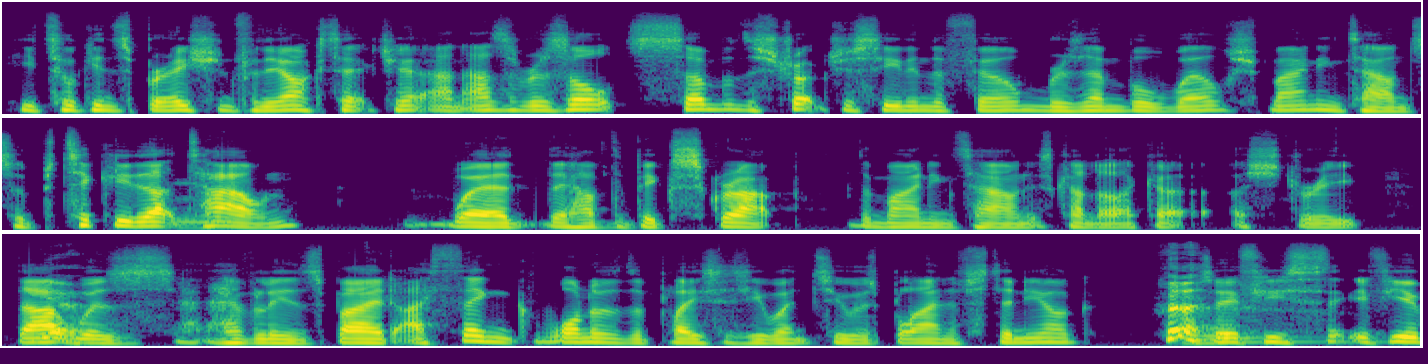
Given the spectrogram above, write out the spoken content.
He took inspiration from the architecture, and as a result, some of the structures seen in the film resemble Welsh mining towns. So, particularly that Mm. town where they have the big scrap, the mining town, it's kind of like a, a street. That Yeah. was heavily inspired. I think one of the places he went to was Blaenau Ffestiniog. so, if you th- if you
